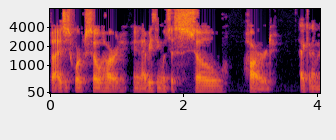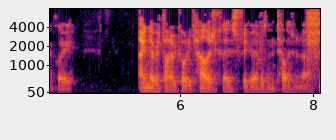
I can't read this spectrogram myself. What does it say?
But I just worked so hard and everything was just so hard academically. I never thought I'd go to college because I just figured I wasn't intelligent enough.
